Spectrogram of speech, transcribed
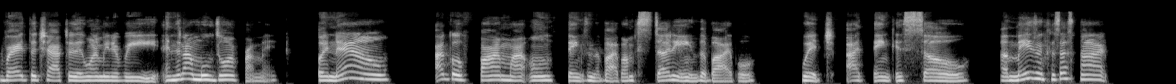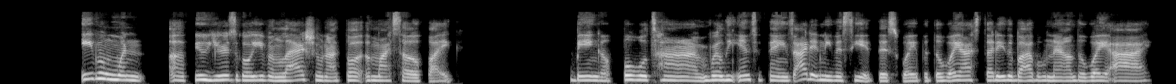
read the chapter they wanted me to read, and then I moved on from it. But now I go find my own things in the Bible. I'm studying the Bible, which I think is so amazing because that's not even when a few years ago, even last year, when I thought of myself like being a full time, really into things, I didn't even see it this way. But the way I study the Bible now, the way I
